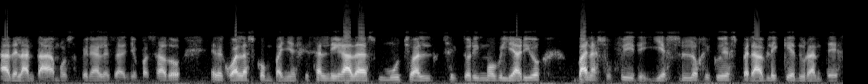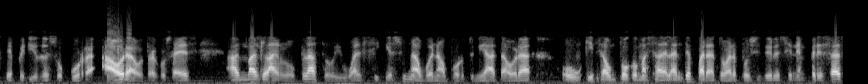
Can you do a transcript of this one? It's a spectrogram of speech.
adelantábamos a finales del año pasado, en el cual las compañías que están ligadas mucho al sector inmobiliario van a sufrir y es lógico y esperable que durante este periodo eso ocurra. Ahora, otra cosa es a más largo plazo, igual sí que es una buena oportunidad ahora o quizá un poco más adelante para tomar posiciones en empresas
